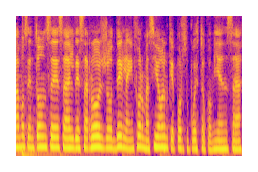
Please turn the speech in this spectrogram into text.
Vamos entonces al desarrollo de la información que por supuesto comienza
